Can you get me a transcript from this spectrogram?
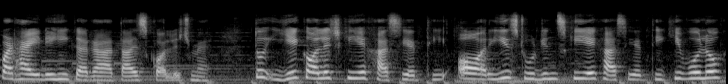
पढ़ाई नहीं कर रहा था इस कॉलेज में तो ये कॉलेज की ये खासियत थी और ये स्टूडेंट्स की ये खासियत थी कि वो लोग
